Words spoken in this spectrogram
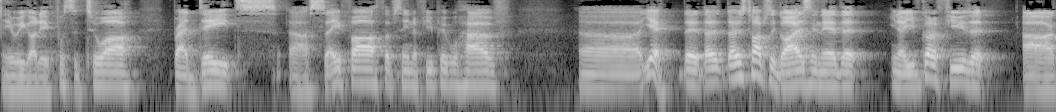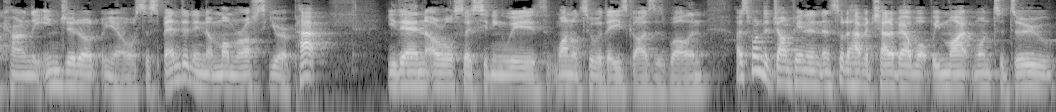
Here we got here Fusitu'a, Brad Dietz, uh. I've seen a few people have. Uh, yeah, those, those types of guys in there that you know you've got a few that are currently injured or you know or suspended in a Momirovski or a Pap. You then are also sitting with one or two of these guys as well, and I just wanted to jump in and, and, sort of have a chat about what we might want to do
